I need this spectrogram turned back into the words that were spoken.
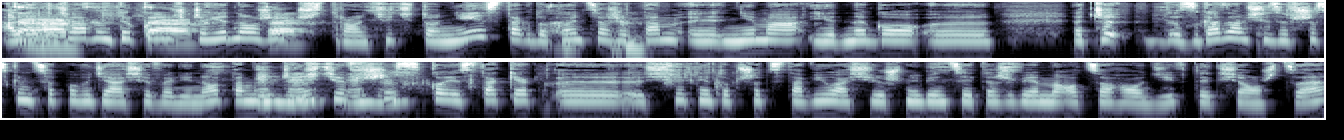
Ale Tak, chciałabym tylko tak, jeszcze jedną tak. rzecz wtrącić. To nie jest tak do końca, że tam y, nie ma jednego, y, znaczy zgadzam się ze wszystkim, co powiedziałaś Ewelino. Tam Mhm, rzeczywiście mhm. wszystko jest tak, jak y, świetnie to przedstawiłaś i już mniej więcej też wiemy, o co chodzi w tej książce.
